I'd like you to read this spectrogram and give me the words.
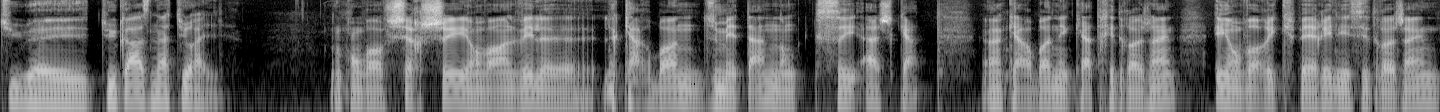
du, du gaz naturel. Donc, on va chercher, on va enlever le, le carbone du méthane, donc CH4, un carbone et quatre hydrogènes, et on va récupérer les hydrogènes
